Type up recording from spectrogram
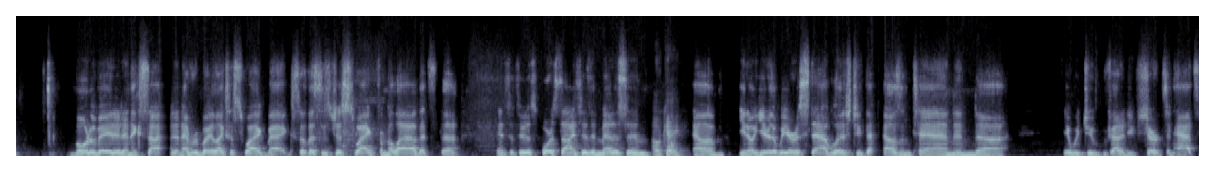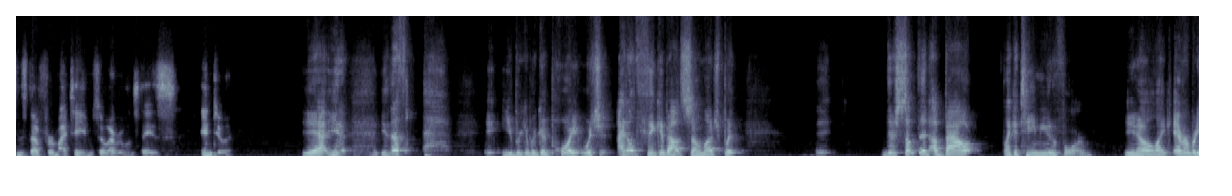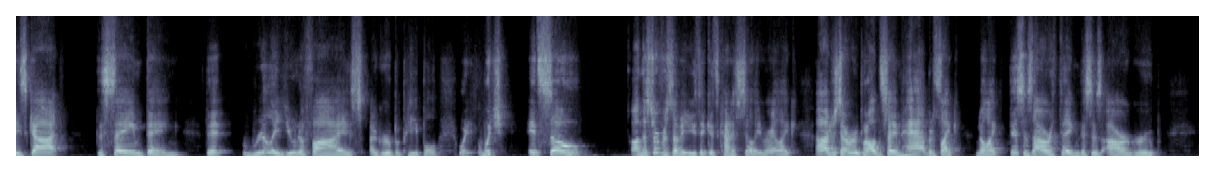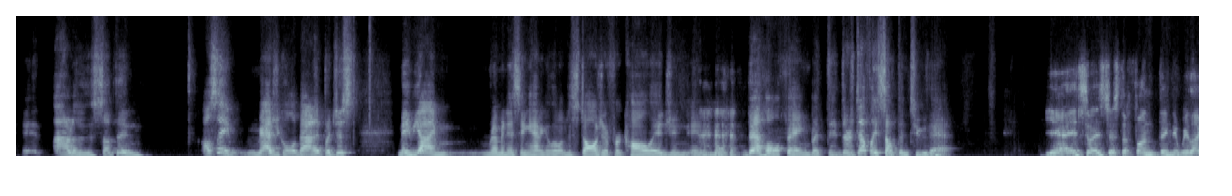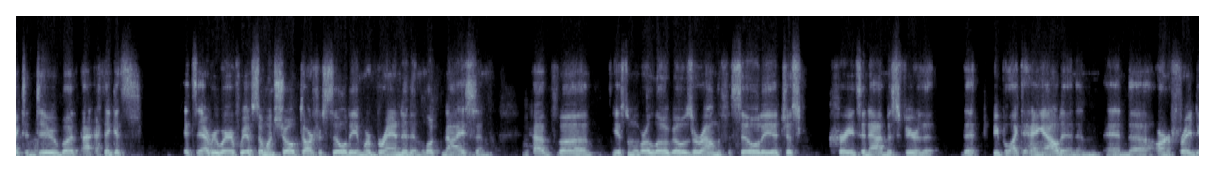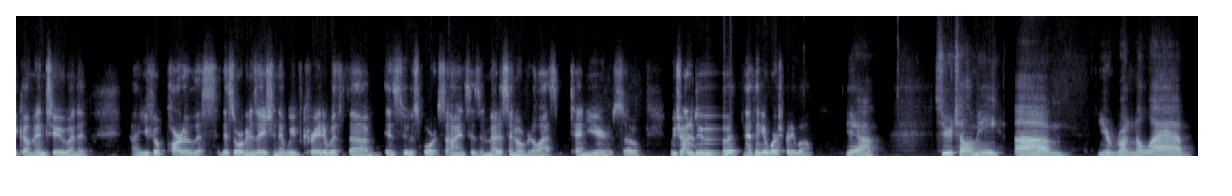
motivated and excited, and everybody likes a swag bag. So this is just swag from the lab. That's the Institute of Sports Sciences and Medicine. Okay. Um, you know, year that we were established, 2010, and uh, yeah, we, do, we try to do shirts and hats and stuff for my team, so everyone stays into it. Yeah, you, you that's you bring up a good point, which I don't think about so much, but there's something about like a team uniform. You know, like everybody's got the same thing that really unifies a group of people, which it's so on the surface of it, you think it's kind of silly, right? Like, oh, just everybody put on the same hat, but it's like, no, like this is our thing. This is our group. I don't know. There's something I'll say magical about it, but just maybe I'm reminiscing, having a little nostalgia for college and, and that whole thing. But th- there's definitely something to that. Yeah, it's it's just a fun thing that we like to do, but I think it's it's everywhere. If we have someone show up to our facility and we're branded and look nice and have uh, you know, some of our logos around the facility, it just creates an atmosphere that that people like to hang out in and and uh, aren't afraid to come into, and it uh, you feel part of this this organization that we've created with uh, Institute of Sports Sciences and Medicine over the last ten years. So we try to do it. I think it works pretty well. Yeah. So you're telling me um, you're running a lab.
